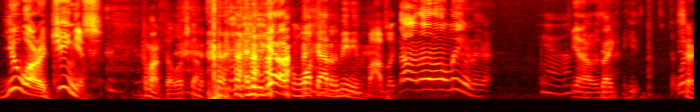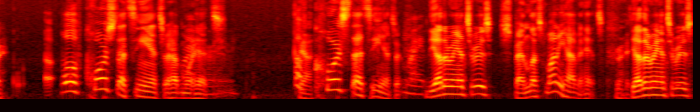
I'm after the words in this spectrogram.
You are a genius. Come on, Phil, let's go. and then we get up and walk out of the meeting. Bob's like, No, no, no, leave. Yeah. You know, it was like, he, what- Sure. uh, well, of course that's the answer. Have more Right, hits. right, Of Yeah. course that's the answer. Right. The other answer is spend less money having hits. Right. The other answer is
